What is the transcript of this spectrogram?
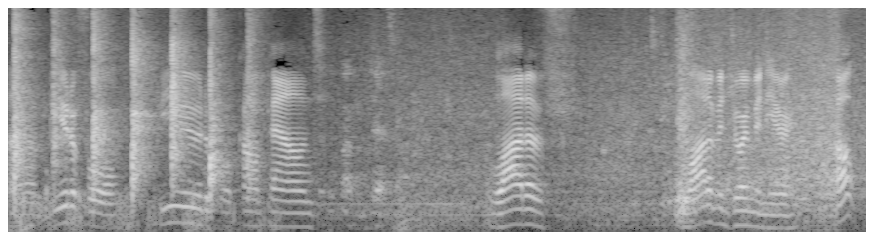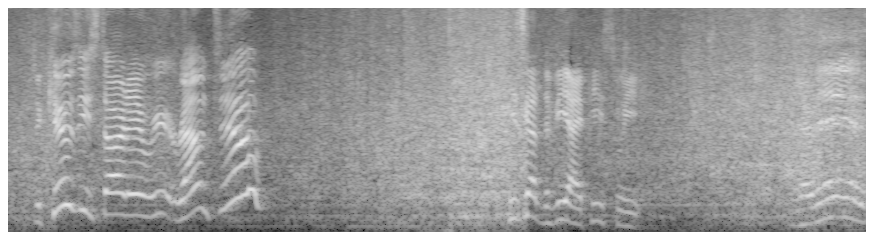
Um, beautiful, beautiful compound. A lot of a lot of enjoyment here. Oh, Jacuzzi started. We round two. He's got the VIP suite. There it is.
